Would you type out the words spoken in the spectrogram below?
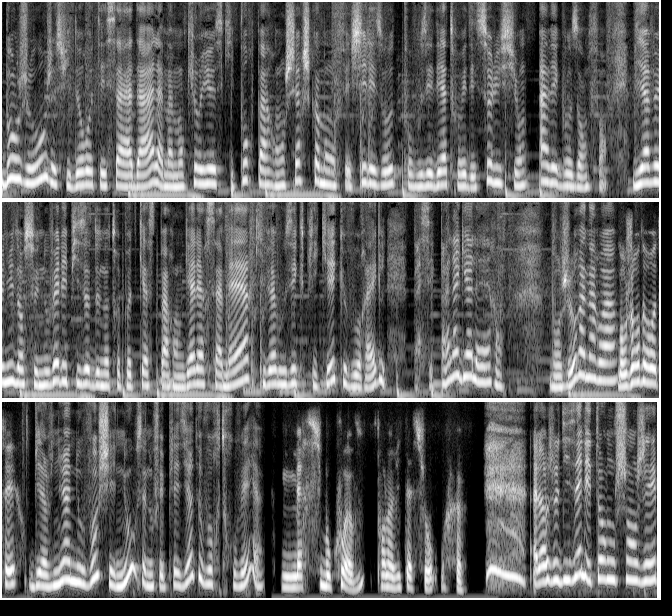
Bonjour, je suis Dorothée Saada, la maman curieuse qui, pour parents, cherche comment on fait chez les autres pour vous aider à trouver des solutions avec vos enfants. Bienvenue dans ce nouvel épisode de notre podcast Parents Galère sa mère qui va vous expliquer que vos règles, bah, c'est pas la galère. Bonjour Anna Roy. Bonjour Dorothée. Bienvenue à nouveau chez nous, ça nous fait plaisir de vous retrouver. Merci beaucoup à vous pour l'invitation. Alors je disais, les temps ont changé,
